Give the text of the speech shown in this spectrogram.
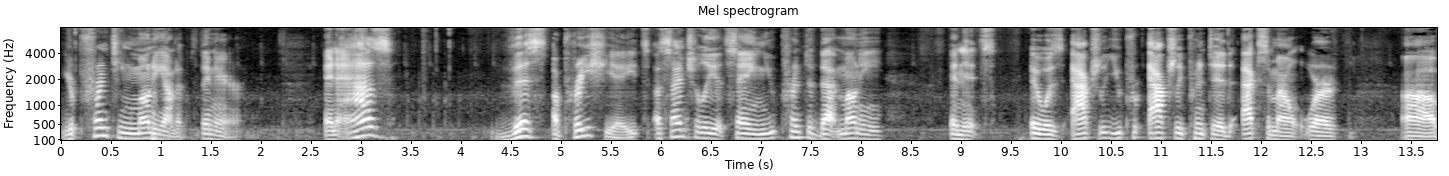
you're printing money out of thin air. And as this appreciates, essentially it's saying you printed that money and it's it was actually you pr- actually printed X amount worth uh,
